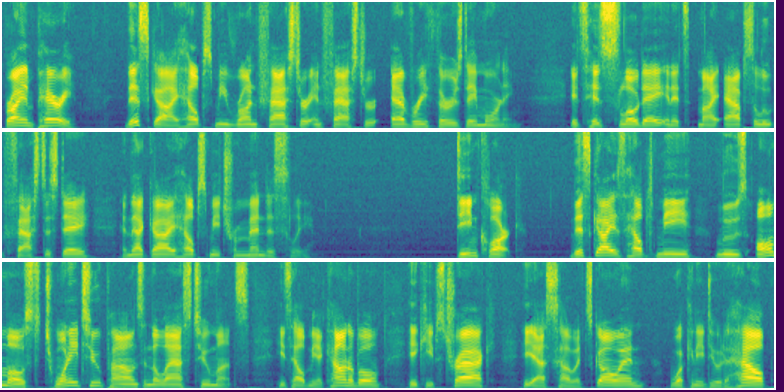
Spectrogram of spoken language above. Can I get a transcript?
Brian Perry, this guy helps me run faster and faster every Thursday morning. It's his slow day and it's my absolute fastest day, and that guy helps me tremendously. Dean Clark. This guy has helped me lose almost 22 pounds in the last two months. He's held me accountable, he keeps track, he asks how it's going, what can he do to help.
